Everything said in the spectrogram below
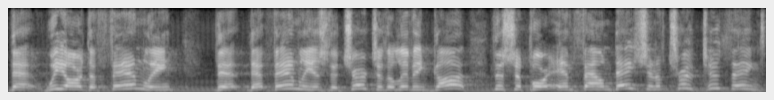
that we are the family, that, that family is the church of the living God, the support and foundation of truth. Two things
